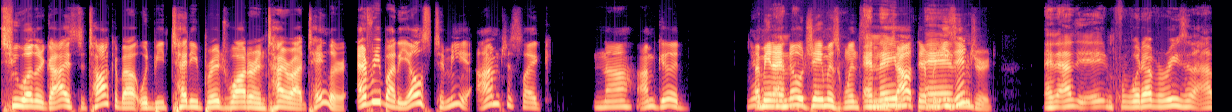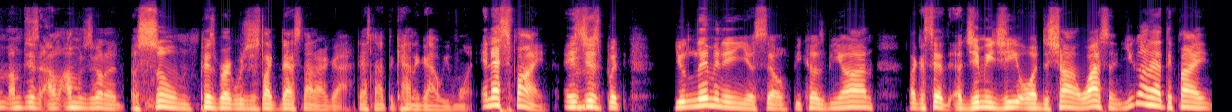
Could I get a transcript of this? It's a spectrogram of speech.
Two other guys to talk about would be Teddy Bridgewater and Tyrod Taylor. Everybody else, to me, I'm just like, nah, I'm good. Yeah, I mean, I know Jameis Winston is out there, but he's injured. And, I, and for whatever reason, I'm, I'm just I'm, I'm just gonna assume Pittsburgh was just like that's not our guy. That's not the kind of guy we want, and that's fine. It's Mhm. just but you're limiting yourself because beyond, like I said, a Jimmy G or Deshaun Watson, you're gonna have to find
